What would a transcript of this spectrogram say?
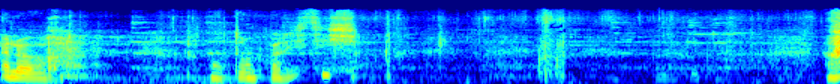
Alors, on tente par ici. Voilà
